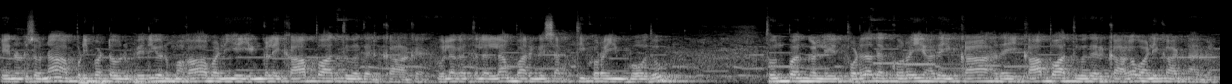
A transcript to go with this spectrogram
ஏன்னு சொன்னால் அப்படிப்பட்ட ஒரு பெரிய ஒரு மகாபலியை எங்களை காப்பாற்றுவதற்காக. உலகத்திலெல்லாம் பாருங்கள் சக்தி குறையும் போதும் துன்பங்கள் ஏற்படுது. அதை குறை அதை கா அதை காப்பாற்றுவதற்காக வழிகாட்டினார்கள்.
